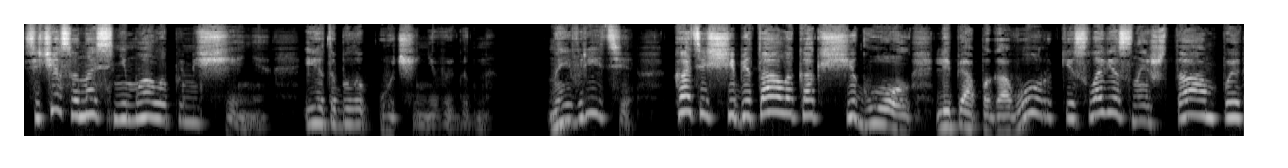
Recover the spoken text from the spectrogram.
Сейчас она снимала помещение, и это было очень невыгодно. На иврите Катя щебетала, как щегол, лепя поговорки, словесные штампы,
